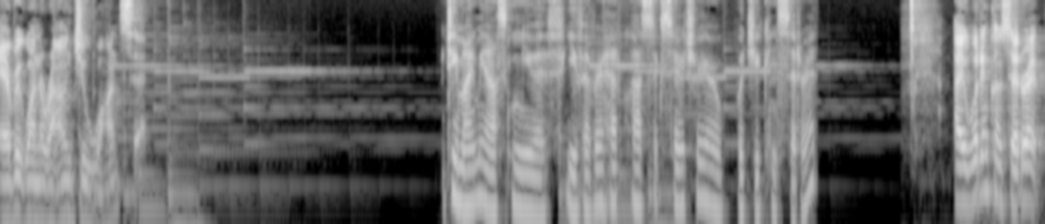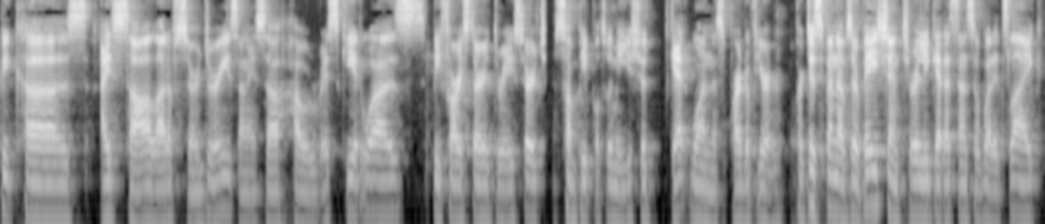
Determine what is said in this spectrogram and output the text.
everyone around you wants it. Do you mind me asking you if you've ever had plastic surgery or would you consider it? I wouldn't consider it because I saw a lot of surgeries and I saw how risky it was. Before I started the research, some people told me you should get one as part of your participant observation to really get a sense of what it's like.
